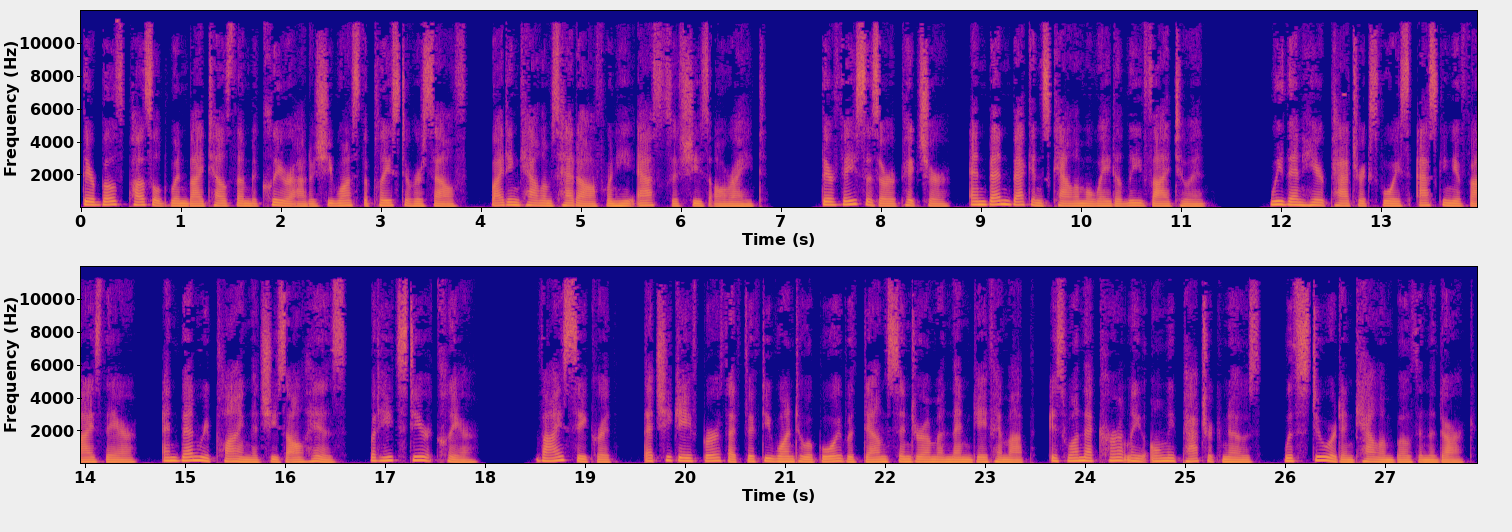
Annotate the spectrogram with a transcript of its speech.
They're both puzzled when Vi tells them to clear out as she wants the place to herself, biting Callum's head off when he asks if she's alright. Their faces are a picture, and Ben beckons Callum away to leave Vi to it. We then hear Patrick's voice asking if Vi's there, and Ben replying that she's all his, but he'd steer clear. Vi's secret, that she gave birth at 51 to a boy with Down syndrome and then gave him up, is one that currently only Patrick knows, with Stuart and Callum both in the dark.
